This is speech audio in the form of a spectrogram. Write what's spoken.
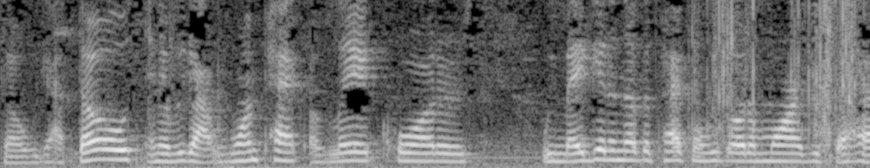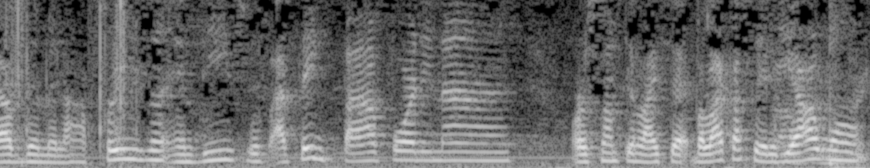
so we got those, and then we got one pack of leg quarters. We may get another pack when we go tomorrow just to have them in our freezer. And these was I think five forty nine or something like that. But like I said, if y'all want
